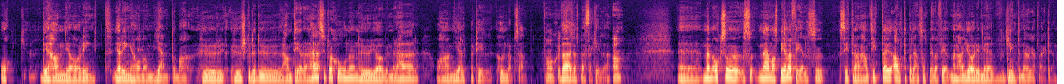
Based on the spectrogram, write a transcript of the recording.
Och det är han jag har ringt att jag ringer honom jämt och bara hur, hur skulle du hantera den här situationen? Hur gör vi med det här? Och han hjälper till 100%. Fan vad schysst. Världens bästa kille. Ja. Eh, men också så, när man spelar fel så sitter han, han tittar ju alltid på den som spelar fel. Men han gör det med glimten i ögat verkligen.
